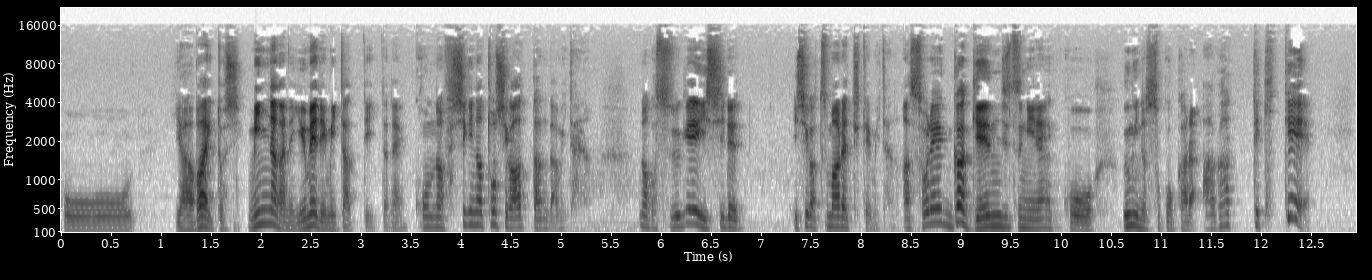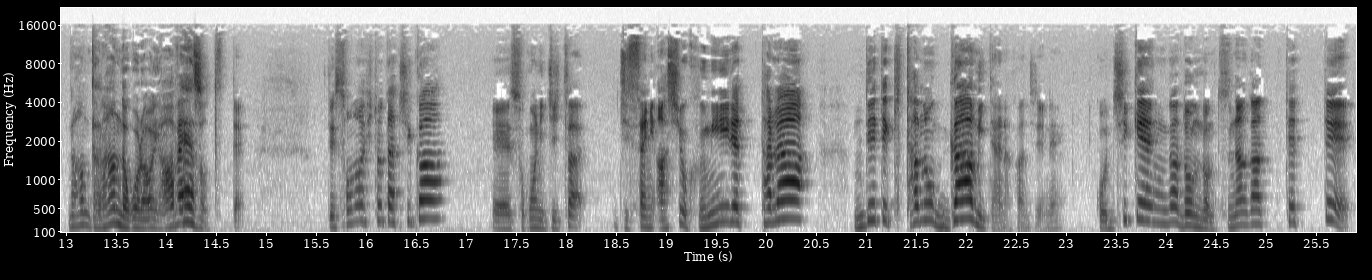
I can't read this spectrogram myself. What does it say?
こうやばい都市。みんながね夢で見たって言ったね。こんな不思議な都市があったんだみたいな。なんかすげえ石で石が積まれててみたいな。あそれが現実にねこう海の底から上がってきてなんだなんだこれはやべえぞっつって。でその人たちが、えーそこに実は実際に足を踏み入れたら出てきたのがみたいな感じでね。こう事件がどんどんつながってって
